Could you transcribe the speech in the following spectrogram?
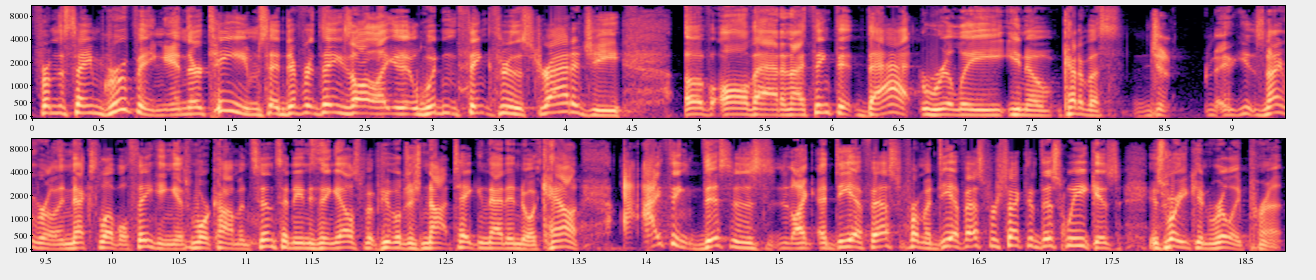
from the same grouping in their teams and different things. All like wouldn't think through the strategy of all that, and I think that that really, you know, kind of a just, it's not really next level thinking. It's more common sense than anything else, but people just not taking that into account. I- I think this is like a DFS from a DFS perspective this week is is where you can really print.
